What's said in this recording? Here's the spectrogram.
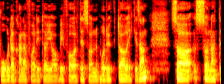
hvordan kan jeg få de til å jobbe i forhold til sånne produkter, ikke sant. Så, sånn at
